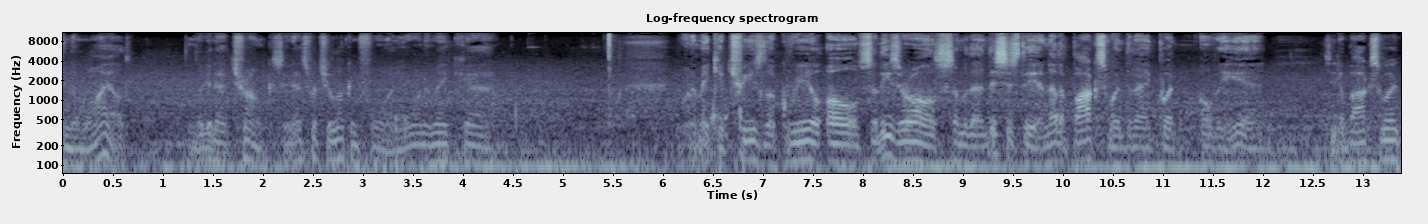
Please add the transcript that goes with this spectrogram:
in the wild. Look at that trunk. See, that's what you're looking for. You want to make uh, want to make your trees look real old. So these are all some of the. This is the another boxwood that I put over here. See the boxwood?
